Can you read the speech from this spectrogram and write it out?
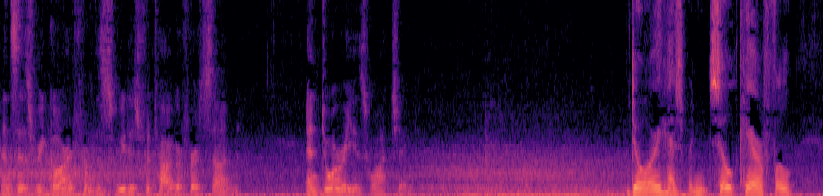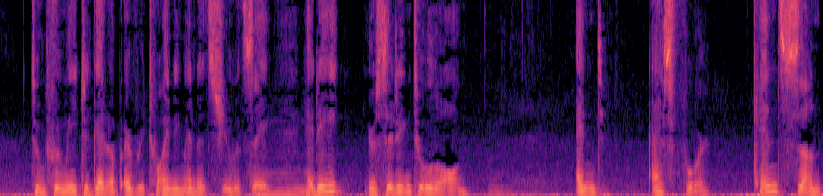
and says, Regard from the Swedish photographer's son. And Dory is watching. Dory has been so careful to, for me to get up every 20 minutes, she would say, Mm. Hedy, you're sitting too long. And as for Ken's son,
